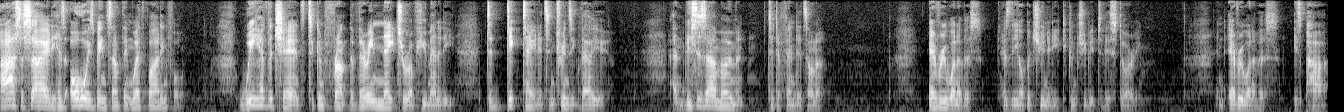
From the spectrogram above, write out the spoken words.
our society has always been something worth fighting for. We have the chance to confront the very nature of humanity, to dictate its intrinsic value. And this is our moment to defend its honour. Every one of us has the opportunity to contribute to this story. And every one of us is part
